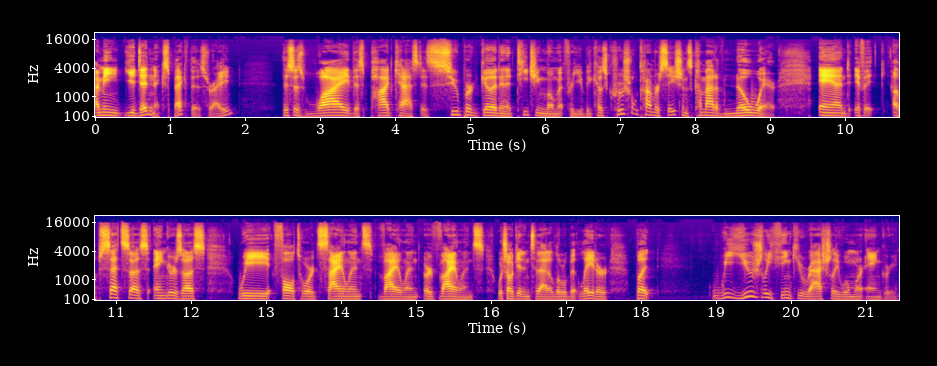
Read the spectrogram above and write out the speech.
I mean, you didn't expect this, right? This is why this podcast is super good in a teaching moment for you because crucial conversations come out of nowhere. And if it upsets us, angers us, we fall towards silence, violent or violence, which I'll get into that a little bit later, but we usually think irrationally when we're angry,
